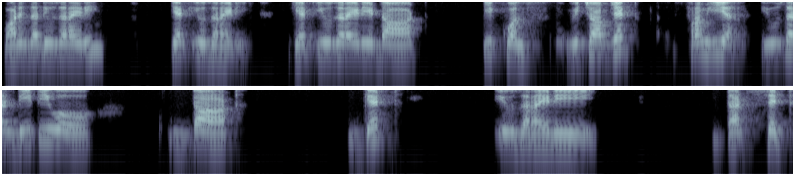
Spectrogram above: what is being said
What is that user id get user id get user id dot equals which object? From here. User dto dot get user id that's it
